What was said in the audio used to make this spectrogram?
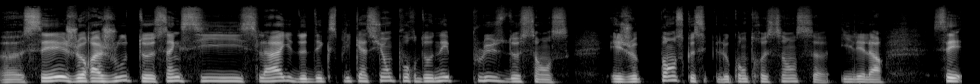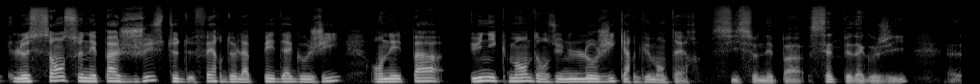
euh, c'est je rajoute 5-6 slides d'explications pour donner plus de sens. Et je pense que le contresens, il est là. C'est le sens, ce n'est pas juste de faire de la pédagogie, on n'est pas uniquement dans une logique argumentaire. Si ce n'est pas cette pédagogie, euh,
